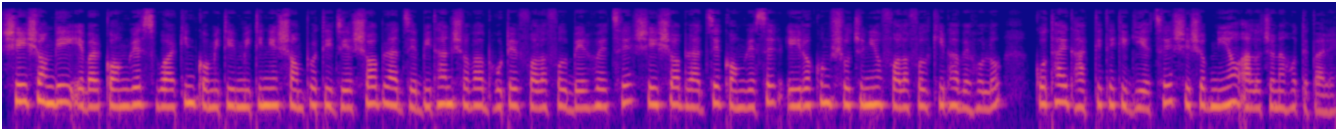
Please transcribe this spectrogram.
সেই সঙ্গেই এবার কংগ্রেস ওয়ার্কিং কমিটির মিটিংয়ে সম্প্রতি যে সব রাজ্যে বিধানসভা ভোটের ফলাফল বের হয়েছে, সেই সব রাজ্যে কংগ্রেসের এই রকম শোচনীয় ফলাফল কীভাবে হল, কোথায় ঘাটতি থেকে গিয়েছে, সেসব নিয়েও আলোচনা হতে পারে।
